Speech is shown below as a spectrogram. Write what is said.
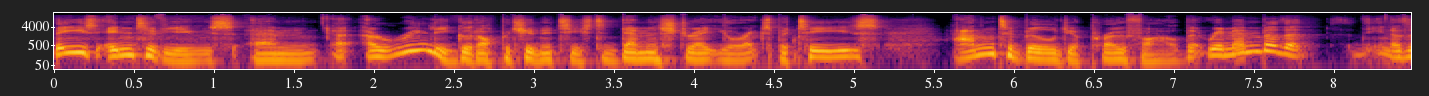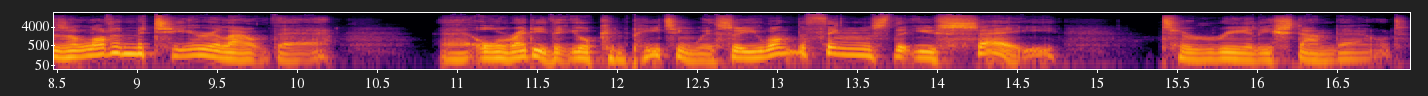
These interviews um, are really good opportunities to demonstrate your expertise and to build your profile. But remember that you know there's a lot of material out there uh, already that you're competing with, so you want the things that you say to really stand out.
